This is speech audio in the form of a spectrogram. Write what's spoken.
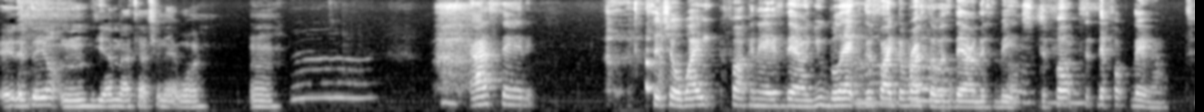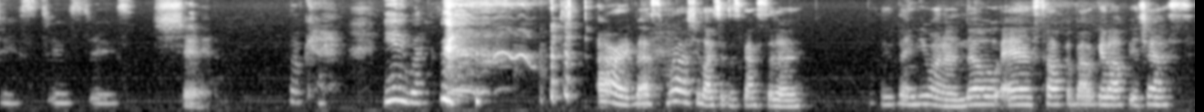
And if they don't, mm, yeah, I'm not touching that one. Mm. I said it. Sit your white fucking ass down. You black just like the rest of us oh, down this oh, bitch. The fuck, sit the fuck down. Jeez, jeez, jeez. Shit. Okay. Anyway, All right, Bess. What else you like to discuss today? Anything you want to know, ask, talk about, get off your chest?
